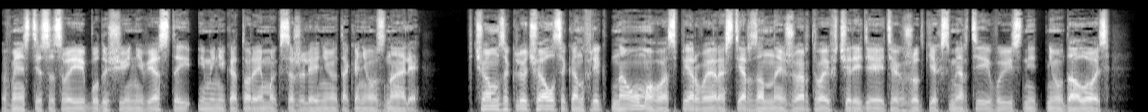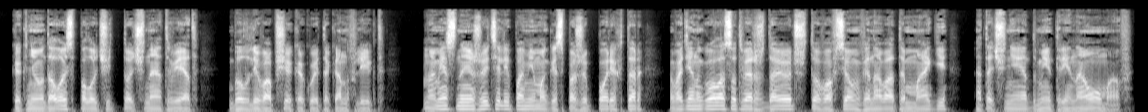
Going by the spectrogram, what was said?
вместе со своей будущей невестой, имени которой мы, к сожалению, так и не узнали. В чем заключался конфликт Наумова с первой растерзанной жертвой в череде этих жутких смертей выяснить не удалось. Как не удалось получить точный ответ, был ли вообще какой-то конфликт. Но местные жители, помимо госпожи Порихтер, в один голос утверждают, что во всем виноваты маги, а точнее Дмитрий Наумов.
